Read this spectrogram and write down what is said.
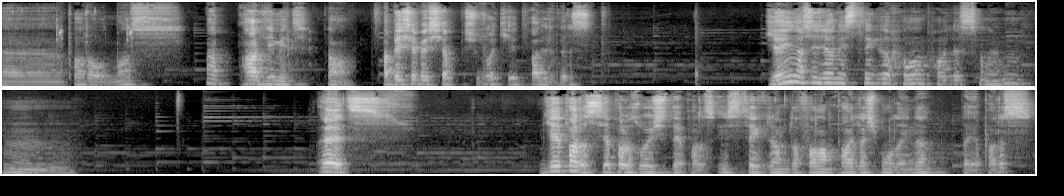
Ee, para olmaz. Ha, ha limit tamam Ha 5'e 5 yapmışız. Okey. Hallederiz. Yayın açacağını Instagram falan paylaşsana. Hmm. Evet. Yaparız. Yaparız. O işi de yaparız. Instagram'da falan paylaşma olayını da yaparız.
